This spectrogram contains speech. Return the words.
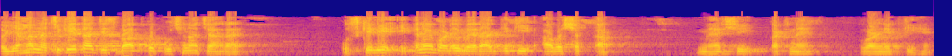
तो यहाँ नचिकेता जिस बात को पूछना चाह रहा है, उसके लिए इतने बड़े वैराग्य की आवश्यकता महर्षि कठ ने वर्णित की है।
